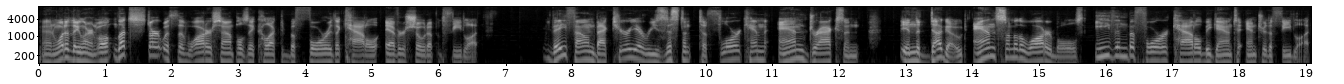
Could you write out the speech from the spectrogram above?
And what did they learn? Well, let's start with the water samples they collected before the cattle ever showed up at the feedlot. They found bacteria resistant to Florkem and Draxxin in the dugout and some of the water bowls even before cattle began to enter the feedlot.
